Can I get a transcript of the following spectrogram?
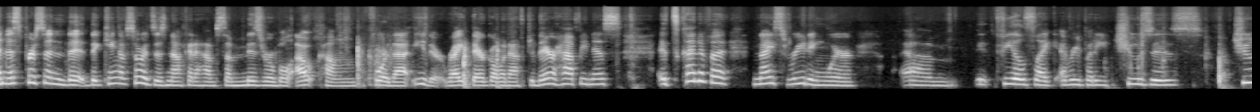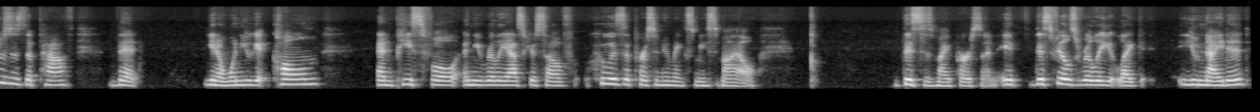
and this person, the, the King of Swords, is not going to have some miserable outcome for that either, right? They're going after their happiness. It's kind of a nice reading where um, it feels like everybody chooses chooses the path that you know when you get calm and peaceful and you really ask yourself who is the person who makes me smile? This is my person. It this feels really like united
